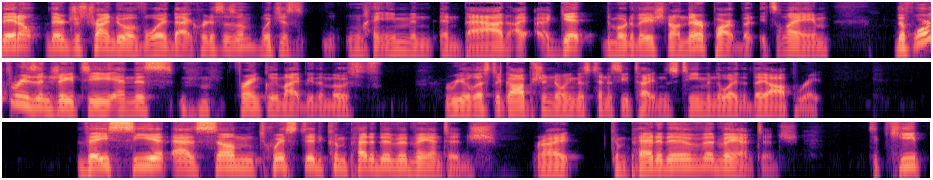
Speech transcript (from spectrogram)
They don't they're just trying to avoid that criticism, which is lame and, and bad. I, I get the motivation on their part, but it's lame. The fourth reason, JT, and this frankly might be the most realistic option, knowing this Tennessee Titans team and the way that they operate. They see it as some twisted competitive advantage, right? Competitive advantage to keep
